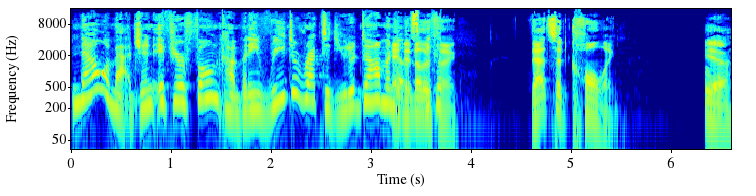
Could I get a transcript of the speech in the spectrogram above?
Now imagine if your phone company redirected you to Domino's. and another because- thing. That said calling. Yeah.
